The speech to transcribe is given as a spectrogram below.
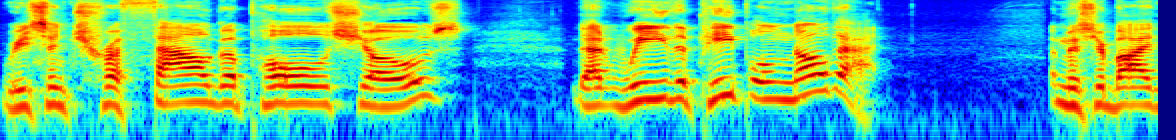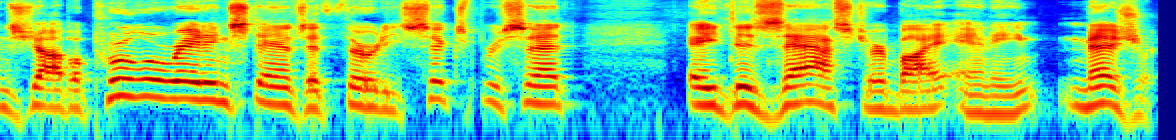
Recent Trafalgar poll shows that we, the people, know that. Mr. Biden's job approval rating stands at 36%, a disaster by any measure.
